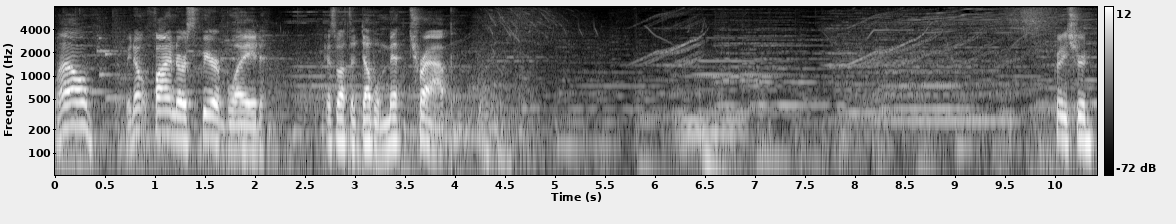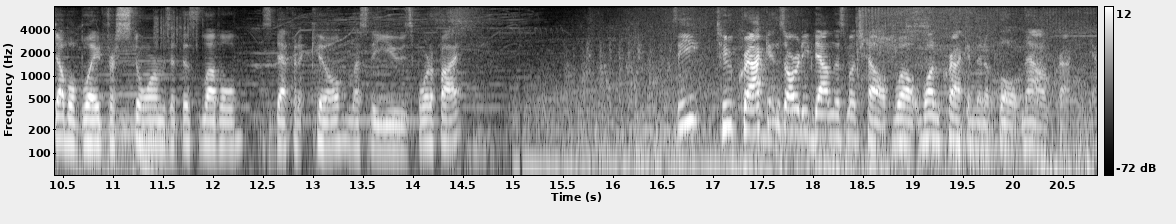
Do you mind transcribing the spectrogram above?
Well, we don't find our Spirit Blade. Guess we'll have to double Myth Trap. Pretty sure double blade for storms at this level is a definite kill, unless they use fortify. See, two krakens already down this much health. Well, one kraken then a bolt. Now a kraken, yeah.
